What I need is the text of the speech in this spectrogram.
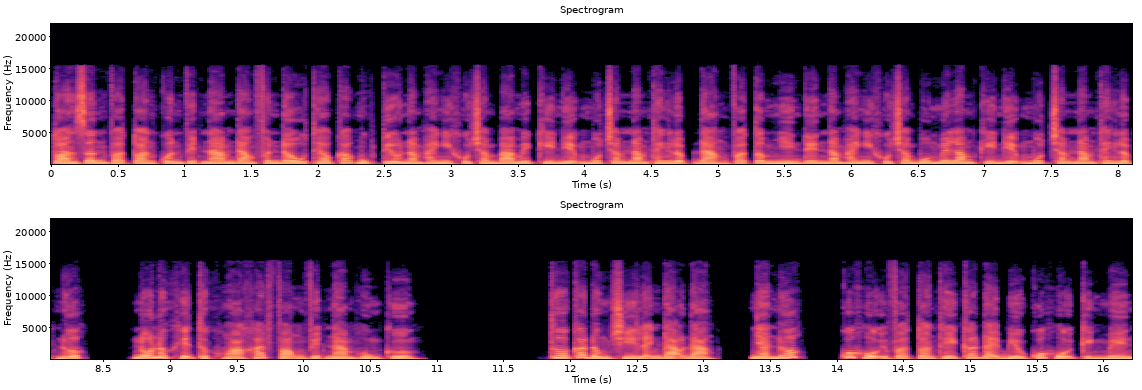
toàn dân và toàn quân Việt Nam đang phấn đấu theo các mục tiêu năm 2030 kỷ niệm 100 năm thành lập Đảng và tầm nhìn đến năm 2045 kỷ niệm 100 năm thành lập nước, nỗ lực hiện thực hóa khát vọng Việt Nam hùng cường. Thưa các đồng chí lãnh đạo Đảng, Nhà nước, Quốc hội và toàn thể các đại biểu Quốc hội kính mến.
